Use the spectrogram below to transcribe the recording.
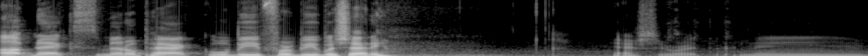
Up next, middle pack will be for B. Bichetti. Actually, write their name.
